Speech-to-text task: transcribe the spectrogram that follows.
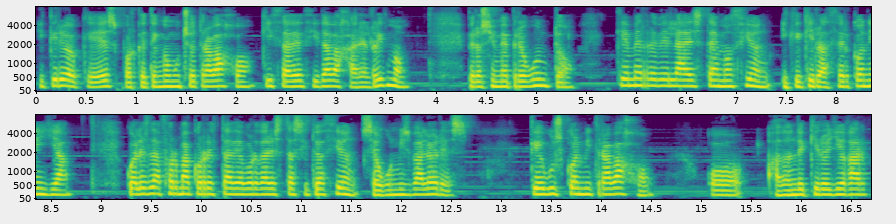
y creo que es porque tengo mucho trabajo, quizá decida bajar el ritmo. Pero si me pregunto qué me revela esta emoción y qué quiero hacer con ella, cuál es la forma correcta de abordar esta situación según mis valores, qué busco en mi trabajo o a dónde quiero llegar,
